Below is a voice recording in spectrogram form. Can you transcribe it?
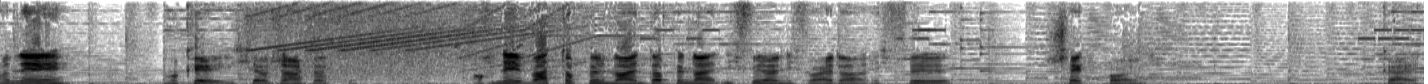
Oh nee. Okay, ich habe schon gedacht. Ach nee, warte, Doppel nein, Doppel nein, ich will da nicht weiter. Ich will Checkpoint. Geil.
